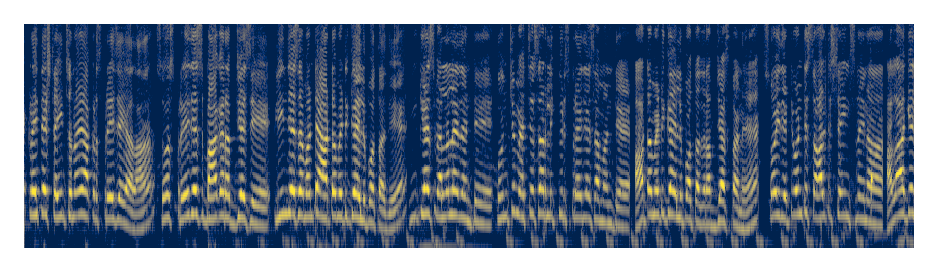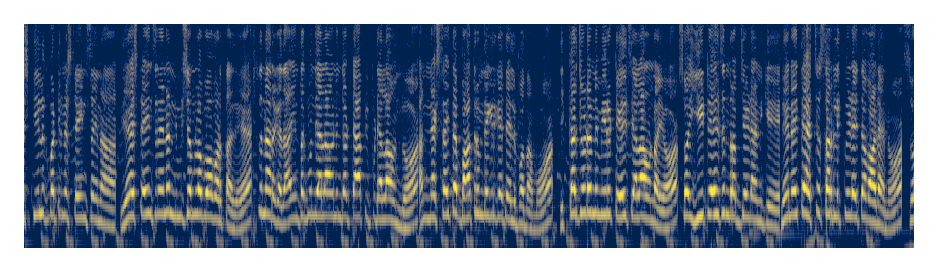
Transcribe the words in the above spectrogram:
ఎక్కడైతే స్టైన్స్ ఉన్నాయో అక్కడ స్ప్రే చేయాలా? సో స్ప్రే చేసి బాగా రబ్ చేసి క్లీన్ చేసామంటే ఆటోమేటిక్గా వెళ్ళిపోతుంది. ఇన్ కేస్ వెళ్ళలేదంటే కొంచెం హెచ్ఎస్ఆర్ లిక్విడ్ స్ప్రే చేసామంటే ఆటోమేటిక్గా వెళ్ళిపోతుంది రబ్ చేస్తానే. సో ఇది ఎటువంటి సాల్ట్ స్టైన్స్ అయినా అలాగే స్టీల్కి పట్టిన స్టైన్స్ అయినా ఏ స్టైన్స్ నైనా నిమిషంలో పోగొడుతుంది. చూస్తున్నారు కదా ఇంతకు ముందు ఎలా ఉందో ట్యాప్ ఇప్పుడు ఎలా ఉందో. అండ్ నెక్స్ట్ అయితే బాత్రూమ్ దగ్గరికి అయితే వెళ్ళిపోదాము. ఇక్కడ చూడండి మీరు టైల్స్ ఎలా ఉన్నాయో? సో ఈ టైల్స్ని రబ్ చేయడానికి నేనైతే హెచ్ఎస్ఆర్ లిక్విడ్ అయితే వాడాను. సో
